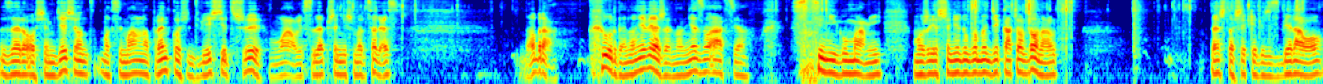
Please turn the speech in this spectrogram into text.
0,80, maksymalna prędkość 203. Wow, jest lepsze niż Mercedes. Dobra, kurde, no nie wierzę, no niezła akcja z tymi gumami. Może jeszcze niedługo będzie Kaczor Donald. Też to się kiedyś zbierało.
